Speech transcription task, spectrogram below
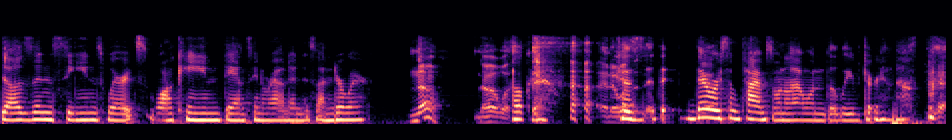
dozen scenes where it's walking dancing around in his underwear no, no, it wasn't. Okay. because th- there yeah. were some times when i wanted to leave during those Yeah.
